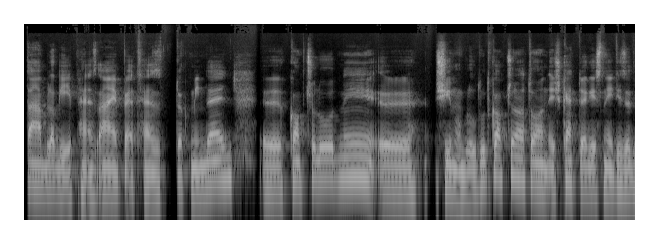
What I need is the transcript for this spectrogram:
táblagéphez, iPadhez, tök mindegy, kapcsolódni, sima Bluetooth kapcsolaton, és 2,4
